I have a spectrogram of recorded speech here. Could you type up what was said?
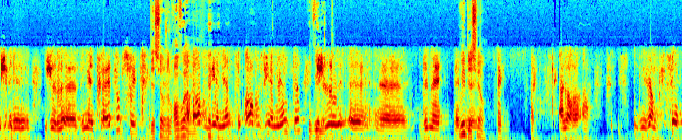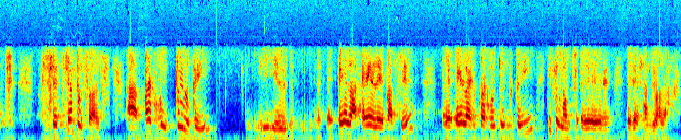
je, je, le mettrai tout de suite. Bien sûr, je le renvoie. Obviamente, obviamente, je le euh, euh, Oui, bien sûr. Alors, disons que cette, cette simple phrase a parcouru tout le pays. Il, elle, a, elle est passée, elle a parcouru tout le pays et tout le monde est, descendu à l'art.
